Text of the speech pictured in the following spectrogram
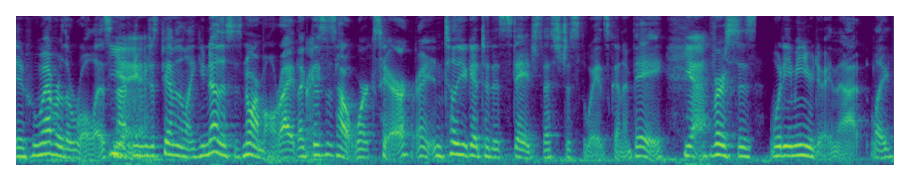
at whomever the role is, not Yeah, even just PM, I'm like, you know, this is normal, right? Like, this is how it works here. Right? Until you get to this stage, that's just the way it's going to be. Yeah. Versus, what do you mean you're doing that? Like,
